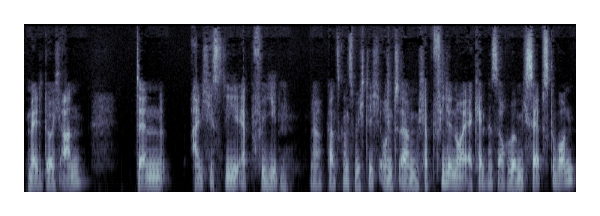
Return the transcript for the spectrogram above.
meldet euch an, denn eigentlich ist die App für jeden. Ja, ganz, ganz wichtig. Und ähm, ich habe viele neue Erkenntnisse auch über mich selbst gewonnen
